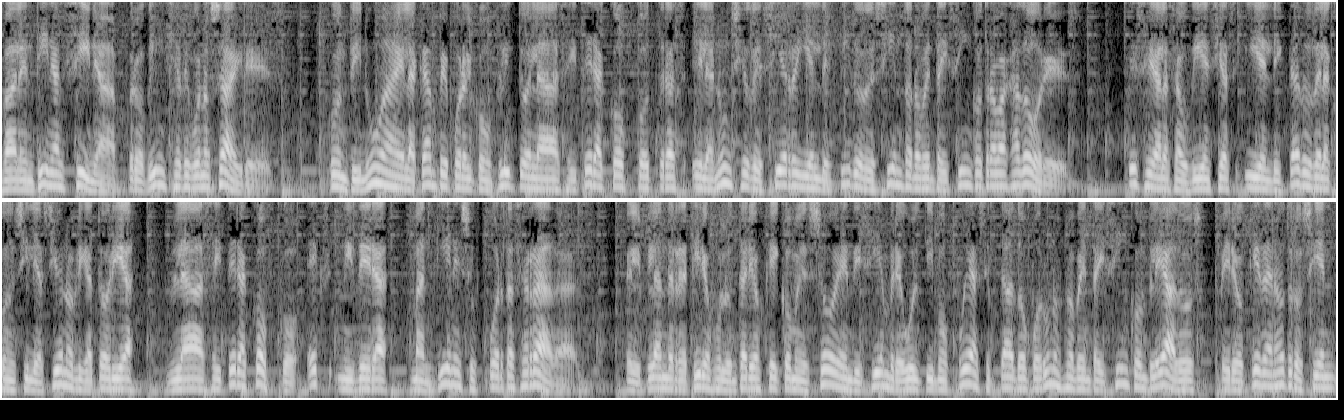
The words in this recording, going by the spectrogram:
Valentín Alsina, provincia de Buenos Aires. Continúa el acampe por el conflicto en la aceitera Cofco tras el anuncio de cierre y el despido de 195 trabajadores. Pese a las audiencias y el dictado de la conciliación obligatoria, la aceitera Cofco, ex Nidera, mantiene sus puertas cerradas. El plan de retiros voluntarios que comenzó en diciembre último fue aceptado por unos 95 empleados, pero quedan otros 100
